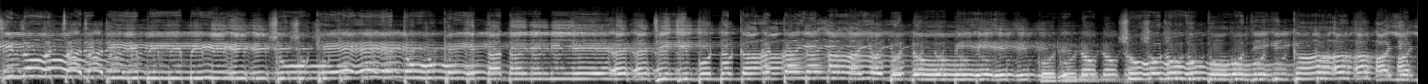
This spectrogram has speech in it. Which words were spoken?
ছিল তাদের নিয়ে জীবন কাটাই আয়ুব নবী করল শুরু পরীক্ষা আয়ুব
